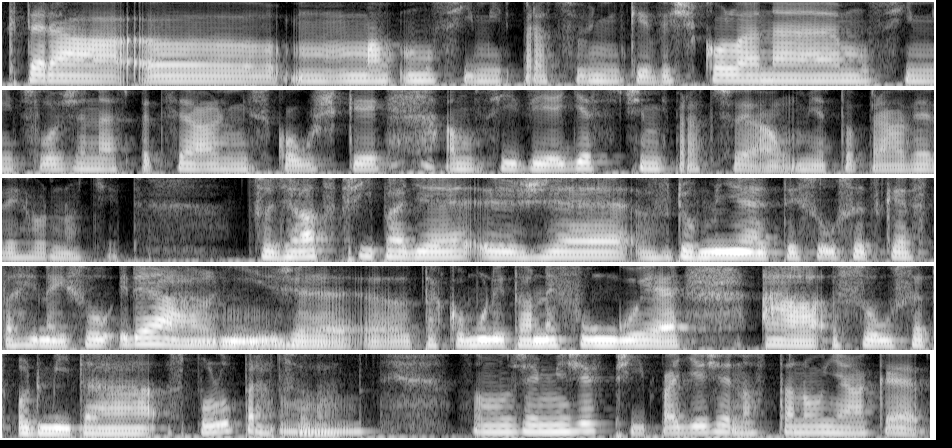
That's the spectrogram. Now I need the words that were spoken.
která uh, ma, musí mít pracovníky vyškolené, musí mít složené speciální zkoušky a musí vědět, s čím pracuje a umět to právě vyhodnotit. Co dělat v případě, že v domě ty sousedské vztahy nejsou ideální, mm. že eh, ta komunita nefunguje a soused odmítá spolupracovat? Mm. Samozřejmě, že v případě, že nastanou nějaké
